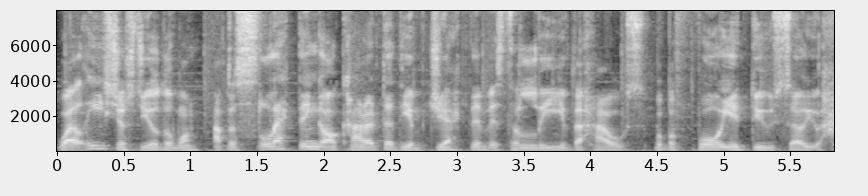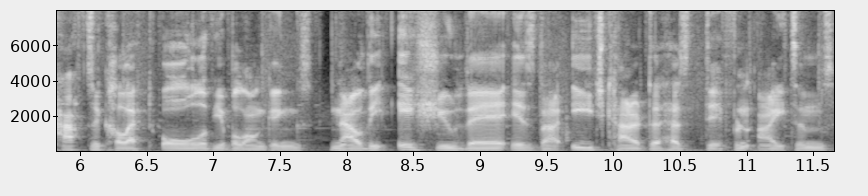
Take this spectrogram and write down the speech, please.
well, he's just the other one. After selecting our character, the objective is to leave the house, but before you do so, you have to collect all of your belongings. Now, the issue there is that each character has different items,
